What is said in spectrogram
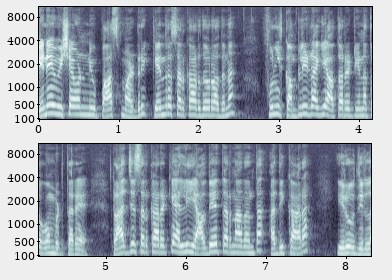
ಏನೇ ವಿಷಯವನ್ನು ನೀವು ಪಾಸ್ ಮಾಡಿರಿ, ಕೇಂದ್ರ ಸರ್ಕಾರದವರು ಅದನ್ನು ಫುಲ್ ಕಂಪ್ಲೀಟಾಗಿ ಅಥಾರಿಟಿನ ತೊಗೊಂಡ್ಬಿಡ್ತಾರೆ. ರಾಜ್ಯ ಸರ್ಕಾರಕ್ಕೆ ಅಲ್ಲಿ ಯಾವುದೇ ಥರನಾದಂಥ ಅಧಿಕಾರ ಇರುವುದಿಲ್ಲ.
